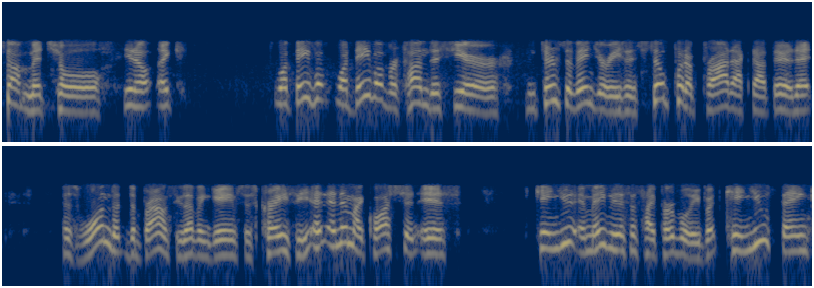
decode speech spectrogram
Stump Mitchell, you know like what they've what they've overcome this year in terms of injuries and still put a product out there that has won the, the Browns 11 games is crazy. And, and then my question is can you, and maybe this is hyperbole, but can you think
